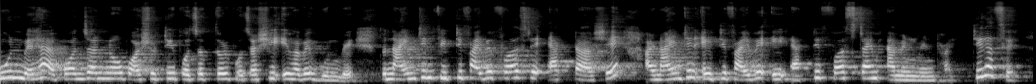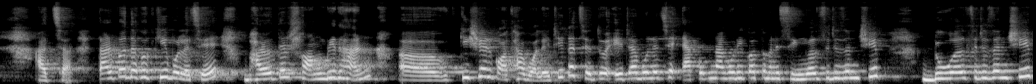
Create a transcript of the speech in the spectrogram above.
গুনবে হ্যাঁ পঞ্চান্ন, পঁয়ষট্টি, পঁচাত্তর, পঁচাশি, এভাবে গুনবে। তো নাইনটিন ফিফটি ফাইভে ফার্স্ট এই অ্যাক্টটা আসে আর নাইনটিন এইটটি ফাইভে এই অ্যাক্টটি ফার্স্ট টাইম অ্যামেন্ডমেন্ট হয়। ঠিক আছে? আচ্ছা তারপর দেখো কি বলেছে? ভারতের সংবিধান আহ, কিসের কথা বলে ঠিক আছে? তো এটা বলেছে একক নাগরিকত্ব মানে single citizenship dual citizenship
